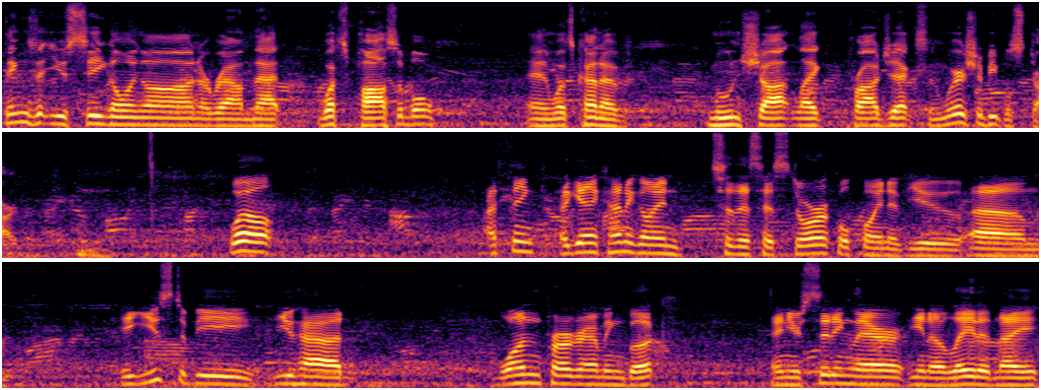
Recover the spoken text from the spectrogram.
things that you see going on around that, what's possible, and what's kind of moonshot-like projects, and where should people start? Well, I think again, kind of going to this historical point of view. Um, it used to be you had one programming book, and you're sitting there, you know, late at night,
